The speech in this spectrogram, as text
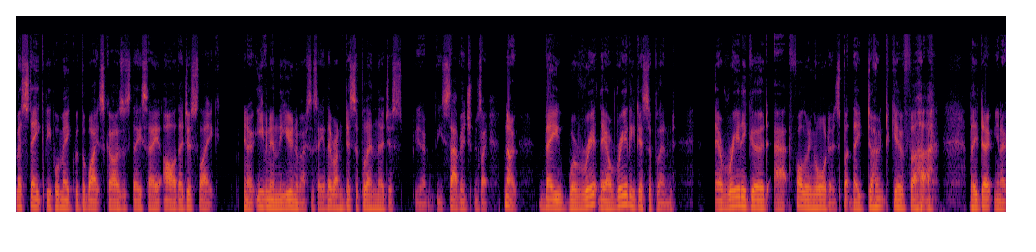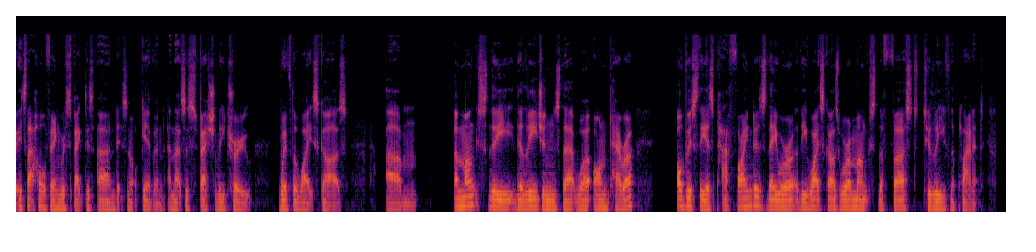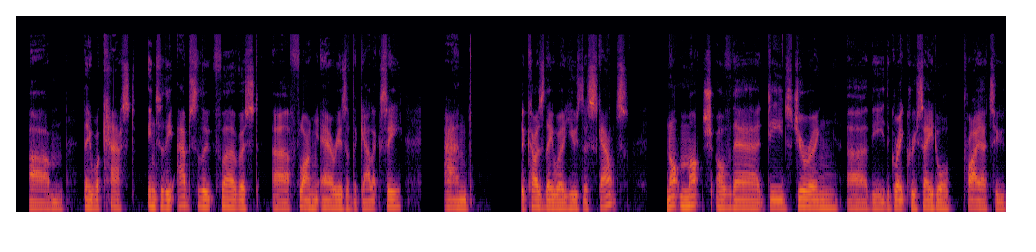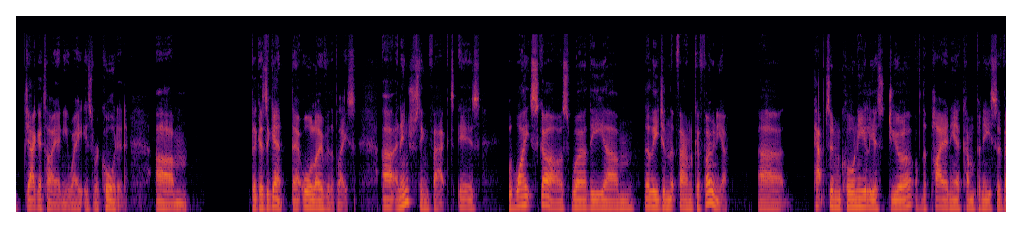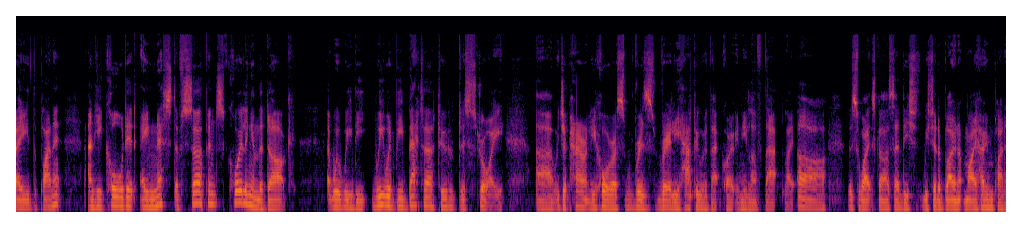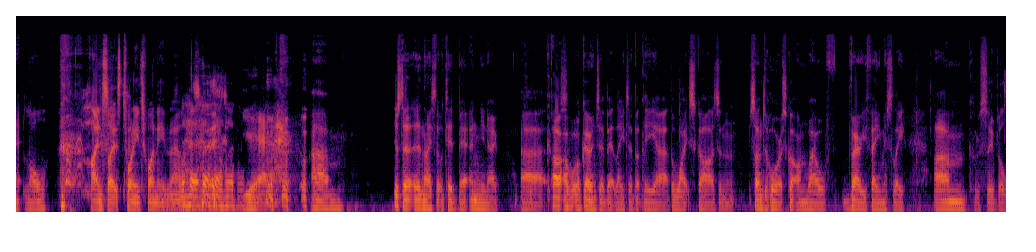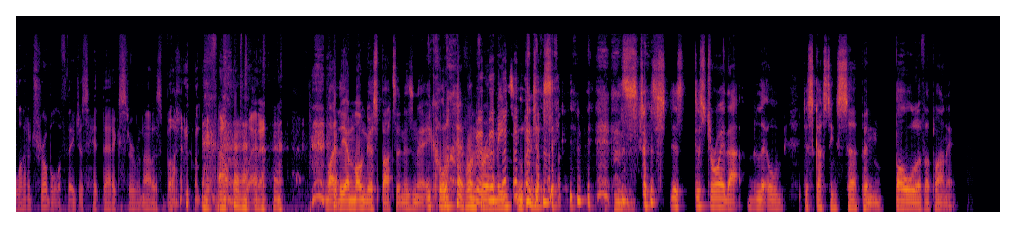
mistake people make with the White Scars is they say, oh, they're just like you know, even in the universe, they say they're undisciplined. They're just you know these savage. It's like no, they were re- they are really disciplined. They're really good at following orders, but they don't give. Uh, they don't. You know, it's that whole thing: respect is earned, it's not given, and that's especially true with the White Scars. Um, amongst the the legions that were on Terra, obviously as Pathfinders, they were the White Scars were amongst the first to leave the planet. Um, they were cast into the absolute furthest uh, flung areas of the galaxy, and because they were used as scouts, not much of their deeds during uh, the the Great Crusade or prior to Jaghatai anyway is recorded. Um, because again, they're all over the place. Uh, an interesting fact is the White Scars were the um, the legion that found Cthonia. Uh, Captain Cornelius Dure of the Pioneer Company surveyed the planet, and he called it a nest of serpents coiling in the dark that we, we be we would be better to destroy. Uh, which apparently Horus was really happy with that quote, and he loved that. Like, ah, this White Scar said we should, we should have blown up my home planet. Lol. Hindsight's twenty twenty now. yeah. um, just a, a nice little tidbit, and you know, uh, I'll, I'll go into it a bit later. But the uh, the White Scars and Sons of Horus got on well, f- very famously. Um, Could have saved a lot of trouble if they just hit that exterminatus button when they found the planet. like the Among Us button, isn't it? You call everyone for a meeting and just, just just destroy that little disgusting serpent bowl of a planet.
